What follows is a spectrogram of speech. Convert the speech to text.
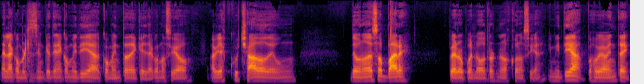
en la conversación que tiene con mi tía, comenta de que ella conoció, había escuchado de, un, de uno de esos bares, pero pues los otros no los conocía. Y mi tía, pues obviamente,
